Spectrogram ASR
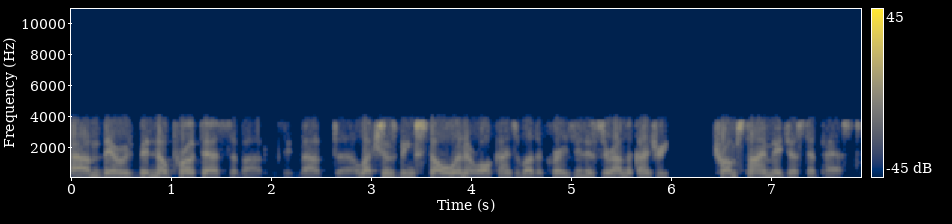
Um, there has been no protests about about uh, elections being stolen or all kinds of other craziness around the country. Trump's time may just have passed.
